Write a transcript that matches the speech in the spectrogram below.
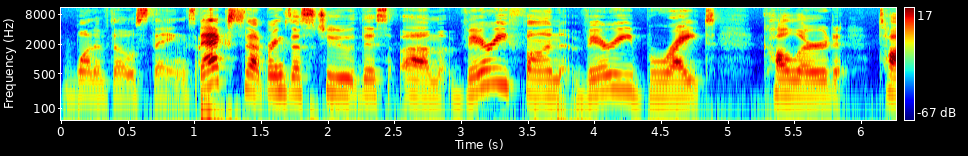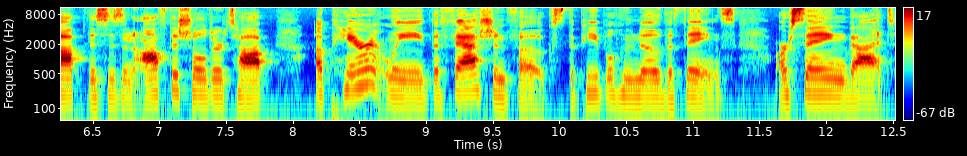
one of those things. Next, that brings us to this um, very fun, very bright colored top. This is an off the shoulder top. Apparently, the fashion folks, the people who know the things, are saying that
